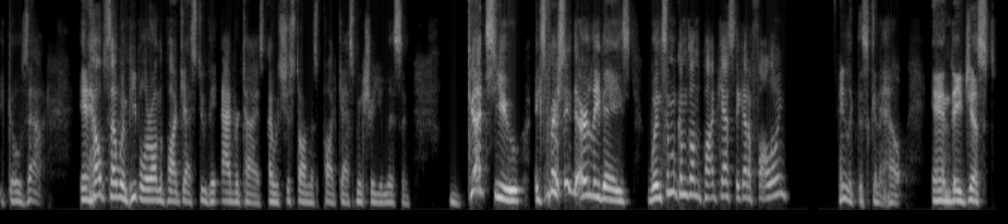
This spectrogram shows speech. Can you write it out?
it goes out. It helps that when people are on the podcast too. They advertise. I was just on this podcast. Make sure you listen. Guts you especially the early days when someone comes on the podcast they got a following. And like this is gonna help. And they just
